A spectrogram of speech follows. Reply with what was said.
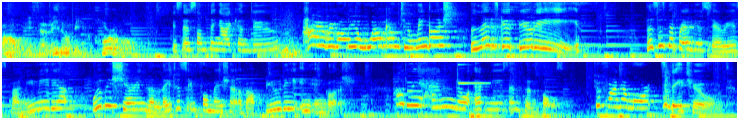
Wow, it's a little bit horrible. Is there something I can do? Hi everybody, welcome to Minglish Let's Get Beauty! This is the brand new series by Me Media. We'll be sharing the latest information about beauty in English. How do we handle acne and pimples? To find out more, stay tuned.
